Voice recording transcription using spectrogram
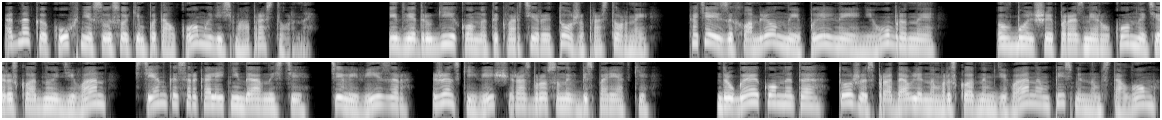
однако кухня с высоким потолком и весьма просторная. И две другие комнаты квартиры тоже просторные, хотя и захламленные, пыльные, неубранные. В большей по размеру комнате раскладной диван, стенка сорокалетней давности, телевизор, женские вещи разбросаны в беспорядке. Другая комната тоже с продавленным раскладным диваном, письменным столом,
